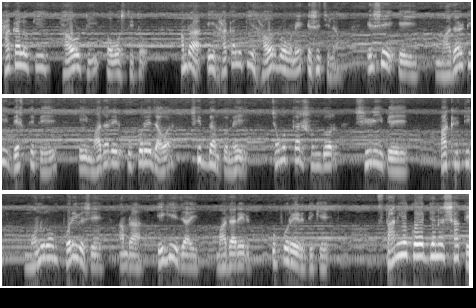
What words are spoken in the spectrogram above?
হাকালুকি হাওরটি অবস্থিত। আমরা এই হাকালুকি হাওর ভ্রমণে এসেছিলাম। এসে এই মাজারটি দেখতে পেয়ে এই মাজারের উপরে যাওয়ার সিদ্ধান্ত নেই। চমৎকার সুন্দর সিঁড়ি পেয়ে প্রাকৃতিক মনোরম পরিবেশে আমরা এগিয়ে যাই মাজারের উপরের দিকে। স্থানীয় কয়েকজনের সাথে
